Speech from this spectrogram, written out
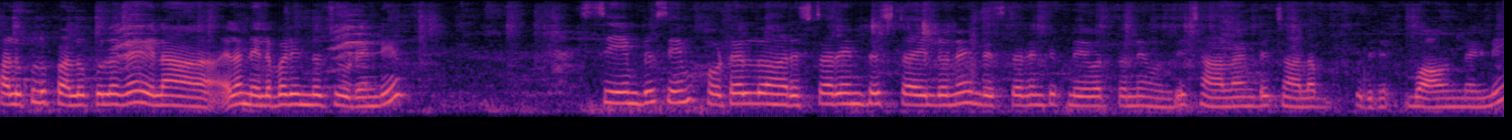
పలుకులు పలుకులుగా ఇలా ఎలా నిలబడిందో చూడండి. Same to same hotel restaurant స్టైల్లోనే రెస్టారెంట్ ఫ్లేవర్తోనే ఉంది. చాలా అంటే చాలా కుదిరి బాగుందండి.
